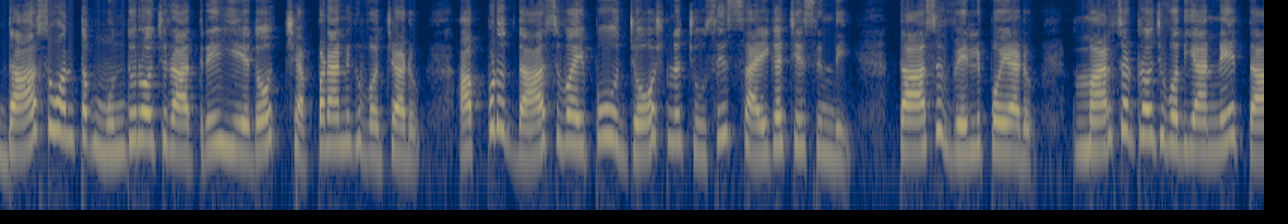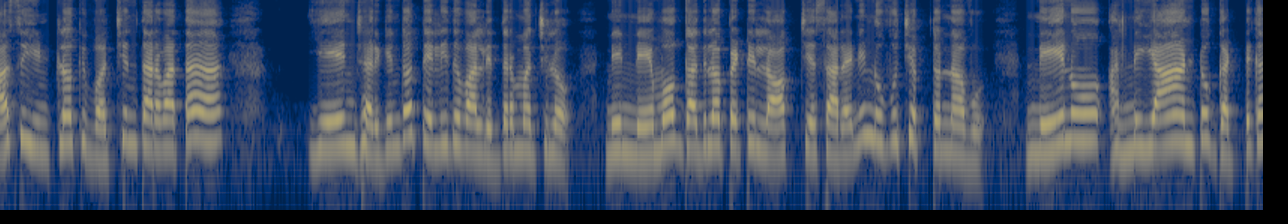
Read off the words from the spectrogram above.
దాసు అంతకు ముందు రోజు రాత్రి ఏదో చెప్పడానికి వచ్చాడు. అప్పుడు దాసు వైపు జోష్న చూసి సైగ చేసింది. దాసు వెళ్ళిపోయాడు. మరుసటి రోజు ఉదయాన్నే దాసు ఇంట్లోకి వచ్చిన తర్వాత ఏం జరిగిందో తెలీదు వాళ్ళిద్దరి మధ్యలో. నిన్నేమో గదిలో పెట్టి లాక్ చేశారని నువ్వు చెప్తున్నావు. నేను అన్నయ్య అంటూ గట్టిగా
